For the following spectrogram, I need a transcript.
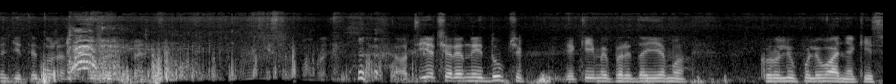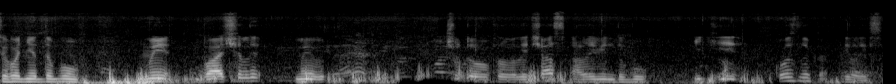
Сиді, ти теж От є черевний дубчик, який ми передаємо королю полювання, який сьогодні добув. Ми бачили, ми чудово провели час, але він добув і, і козлика, і лиса.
